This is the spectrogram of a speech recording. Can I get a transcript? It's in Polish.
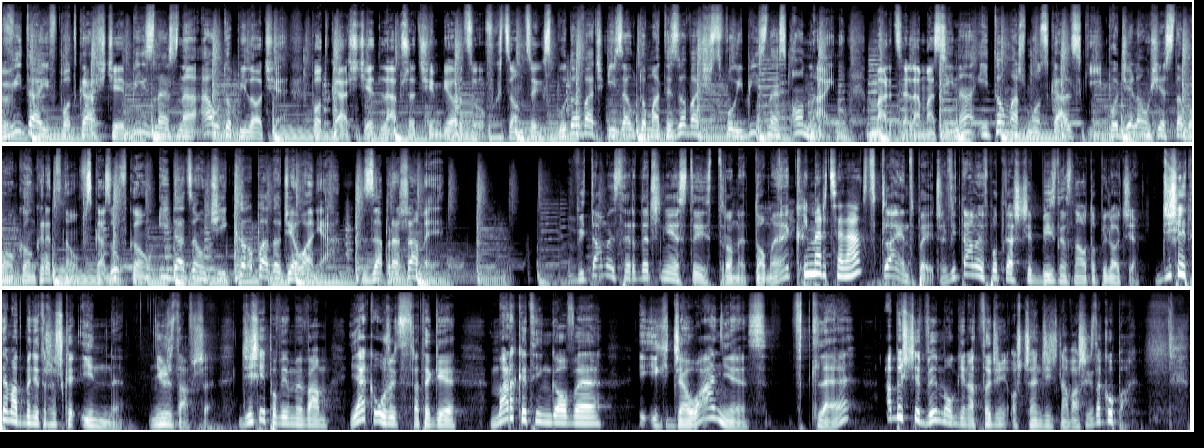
Witaj w podcaście Biznes na Autopilocie. Podcaście dla przedsiębiorców chcących zbudować i zautomatyzować swój biznes online. Marcela Masina i Tomasz Moskalski podzielą się z Tobą konkretną wskazówką i dadzą Ci kopa do działania. Zapraszamy! Witamy serdecznie z tej strony Tomek I Marcela? z Client Page. Witamy w podcaście Biznes na Autopilocie. Dzisiaj temat będzie troszeczkę inny niż zawsze. Dzisiaj powiemy Wam, jak użyć strategie marketingowe i ich działanie w tle, abyście Wy mogli na co dzień oszczędzić na Waszych zakupach.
